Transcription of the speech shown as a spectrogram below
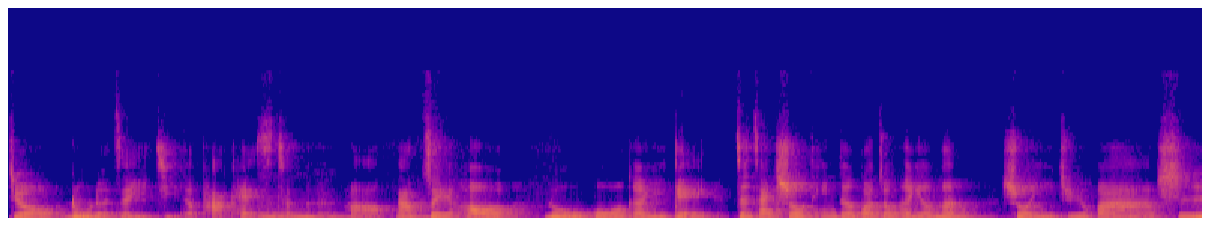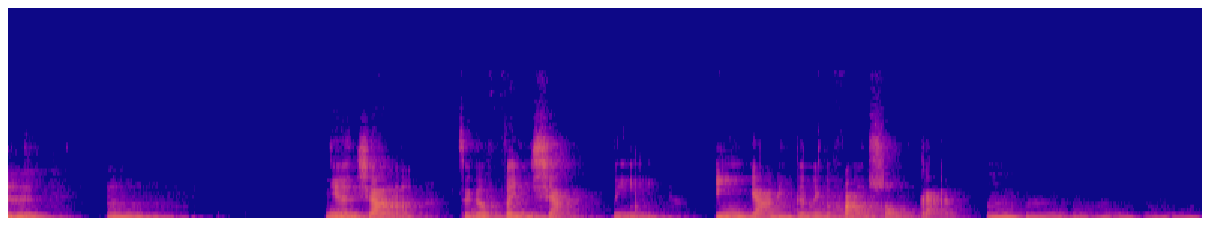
就录了这一集的 podcast。嗯好，那最后如果可以给正在收听的观众朋友们说一句话是，嗯，你很想这个分享你因压力的那个放松感，嗯哼嗯哼嗯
